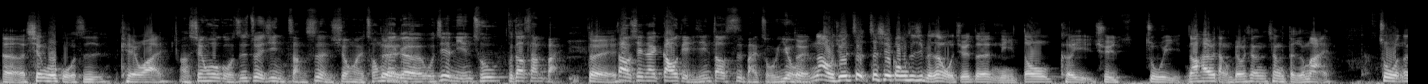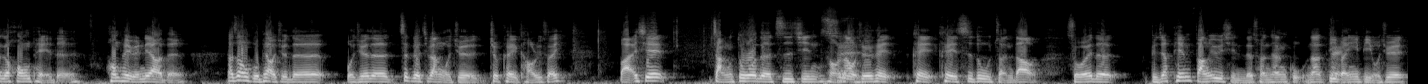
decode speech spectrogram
呃，鲜活果汁 KY 啊，鲜活果汁最近涨势很凶哎，从那个我记得年初不到三百，对，到现在高点已经到四百左右。对，那我觉得这这些公司基本上，我觉得你都可以去注意。然后还有档标，像像德麦做那个烘焙的烘焙原料的，那这种股票，我觉得我觉得这个基本上我觉得就可以考虑说，哎、欸，把一些涨多的资金，哦，那我觉得可以可以可以适度转到所谓的。比较偏防御型的传产股，那地板一比，我觉得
